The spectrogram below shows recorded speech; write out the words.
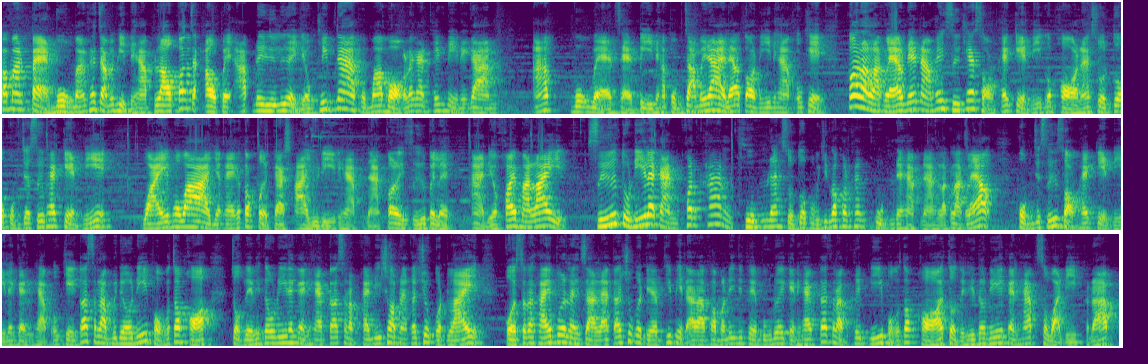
ประมาณ8วงมั้งถ้าจำไม่ผิดนะครับ เราก็จะเอาไปอัพได้เรื่อยๆ เดี๋ยวคลิปหน้าผมมาบอกแล้วกันเทคนิคในการ อัพวงแหวนแสนปีนะครับผมจำไม่ได้แล้วตอนนี้นะครับโอเค ก็หลักๆแล้วแนะนำให้ซื้อแค่ 2 แพ็กเกจนี้ก็พอนะ ส่วนตัวผมจะซื้อแพ็กเกจนี้ไว้เพราะว่ายังไงก็ต้องเปิดกาชาอยู่ดีนะครับนะก็เลยซื้อไปเลยอะเดี๋ยวค่อยมาไล่ซื้อตัวนี้แล้วกันค่อนข้างคุ้มนะส่วนตัวผมคิดว่าค่อนข้างคุ้มนะครับนะหลักๆ แล้วผมจะซื้อ2แพ็กเกจนี้แล้วกันครับโอเคก็สำหรับวิดีโอนี้ผมก็ต้องขอจบเพียงเท่านี้แล้วกันครับก็สำหรับใครที่ชอบนะก็ช่วยกดไลค์กด subscribe เพื่อแรงใจแล้วก็ช่วยกดติดตามที่เพจอาราฟาร์มารีที่เฟซบุ๊กด้วยกันครับก็สำหรับคลิปนี้ผมก็ต้องขอจบเพียงเท่านี้แล้วกันครับสวัสดีครับ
